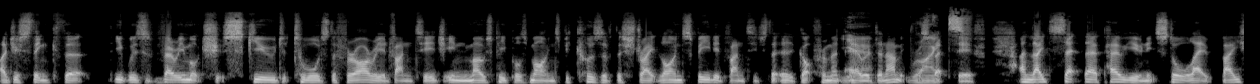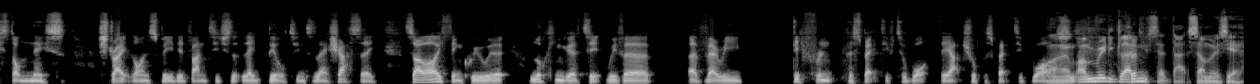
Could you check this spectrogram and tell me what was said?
I just think that it was very much skewed towards the Ferrari advantage in most people's minds because of the straight line speed advantage that it got from an yeah, aerodynamic right. perspective. And they'd set their power unit stall out based on this straight line speed advantage that they'd built into their chassis. So I think we were looking at it with a, a very different perspective to what the actual perspective was. I'm, I'm really glad for, you said that, Summers. Yeah,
